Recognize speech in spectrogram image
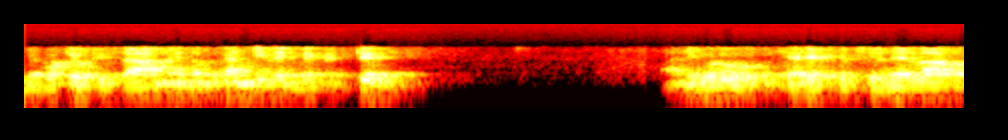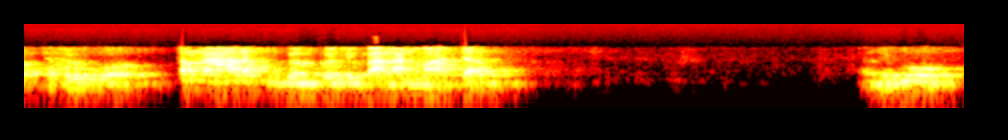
Ya waktu di sana, tapi kan cilik gede. Nah, itu jadi bujune larut terus. Tengah alas juga kucing pangan macan. Nah, itu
